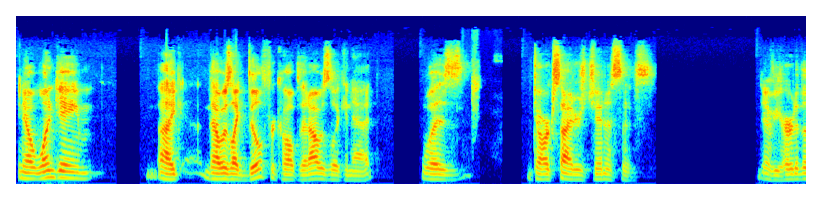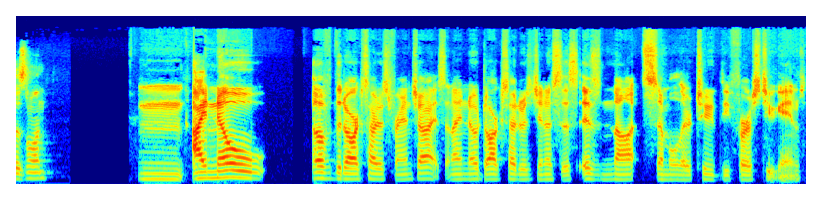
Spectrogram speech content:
You know, one game like that was like built for co-op that I was looking at was Darksiders Genesis. Have you heard of this one? Mm, i know of the darksiders franchise and i know darksiders genesis is not similar to the first two games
